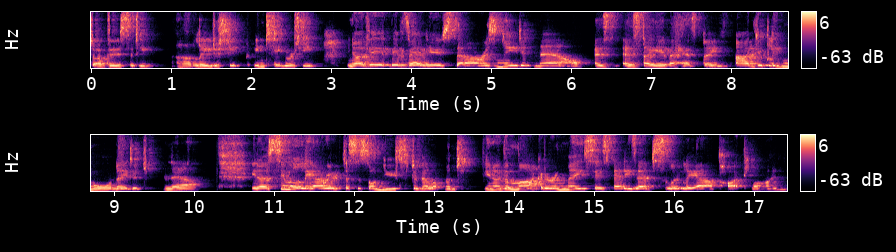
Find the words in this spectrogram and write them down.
diversity, uh, leadership, integrity, you know, they're, they're values that are as needed now as, as they ever have been, arguably more needed now. You know, similarly, our emphasis on youth development, you know, the marketer in me says that is absolutely our pipeline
